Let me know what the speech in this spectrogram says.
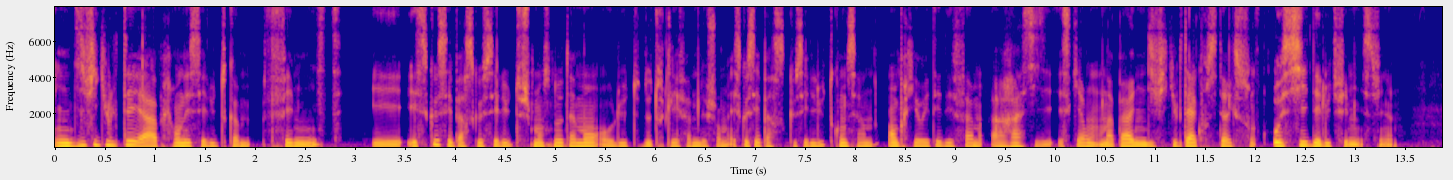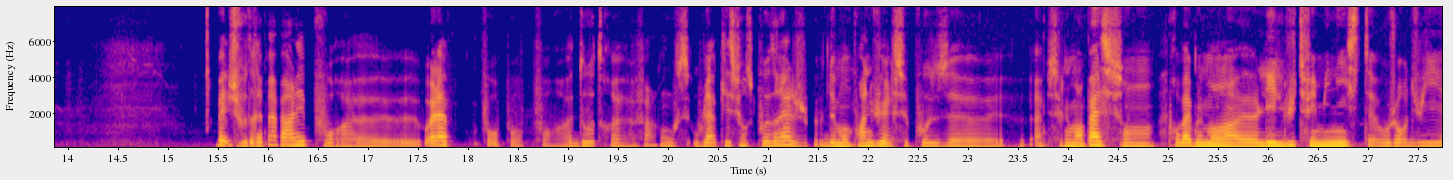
une difficulté à appréhender ces luttes comme féministes? Et est-ce que c'est parce que ces luttes, je pense notamment aux luttes de toutes les femmes de chambre, est-ce que c'est parce que ces luttes concernent en priorité des femmes racisées? Est-ce qu'on n'a pas une difficulté à considérer que ce sont aussi des luttes féministes finalement? Ben, Je voudrais pas parler pour, euh, voilà, pour, d'autres, euh, enfin, où, la question se poserait, de mon point de vue, elle se pose euh, absolument pas. Ce sont probablement euh, les luttes féministes aujourd'hui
